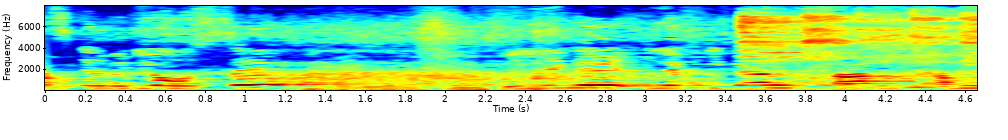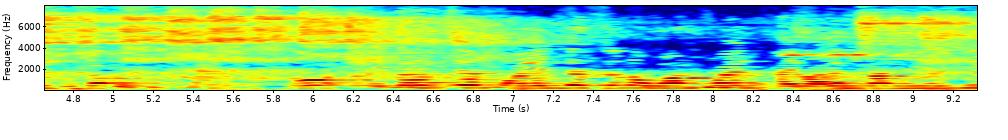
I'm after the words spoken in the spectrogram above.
আজকের ভিডিও হচ্ছে, বিল্ডিংয়ে ইলেকট্রিক্যাল তার আমি ঢুকাবো। তো এটা হচ্ছে পয়েন্টের জন্য one point five R M তার নিয়েছি।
